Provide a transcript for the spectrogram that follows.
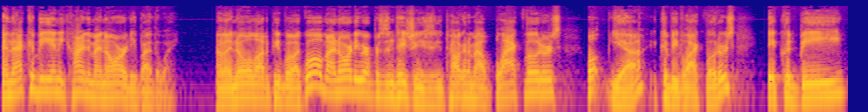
And that could be any kind of minority, by the way. And I know a lot of people are like, well, minority representation, is he talking about black voters? Well, yeah, it could be black voters. It could be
